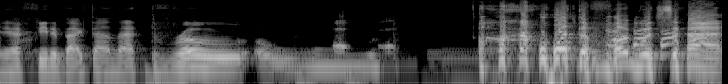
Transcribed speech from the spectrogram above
Yeah, feed it back down that throat. Oh. what the fuck was that?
